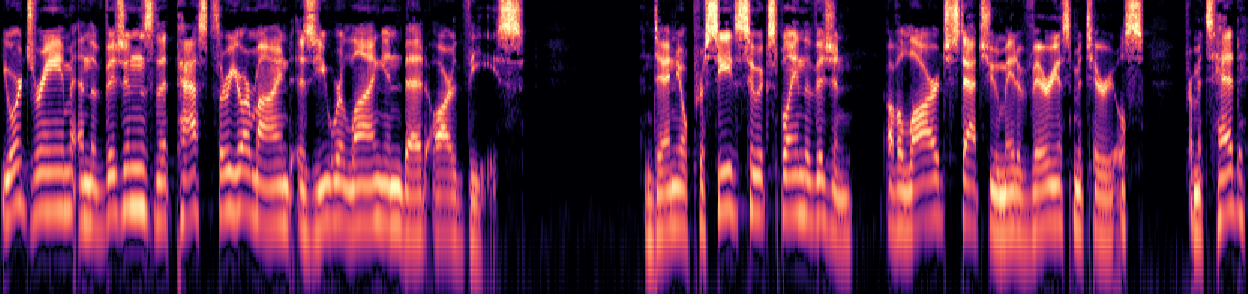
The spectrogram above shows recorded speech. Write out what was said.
Your dream and the visions that passed through your mind as you were lying in bed are these. And Daniel proceeds to explain the vision of a large statue made of various materials, from its head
